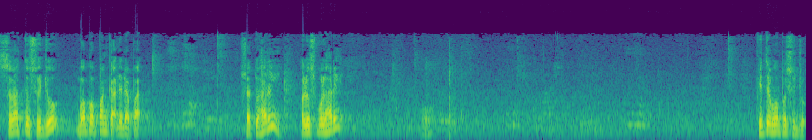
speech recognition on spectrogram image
100 sujud berapa pangkat dia dapat? Satu hari. Kalau 10 hari? Oh. Kita berapa sujud?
